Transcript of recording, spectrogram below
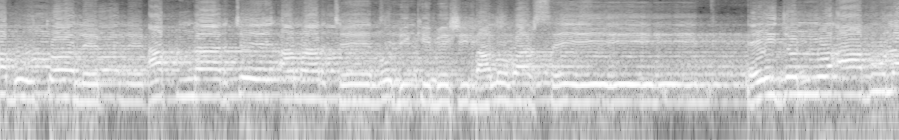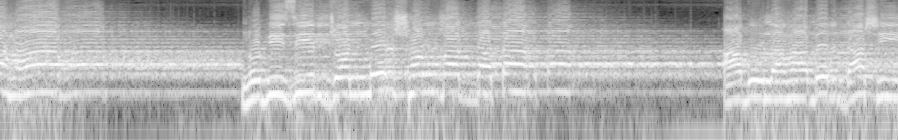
আবু তলেব আপনার চেয়ে আমার চেয়ে নবীকে বেশি ভালোবাসে। এই জন্য আবু লাহাব নবীজির জন্মের সংবাদদাতা আবু লাহাবের দাসী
